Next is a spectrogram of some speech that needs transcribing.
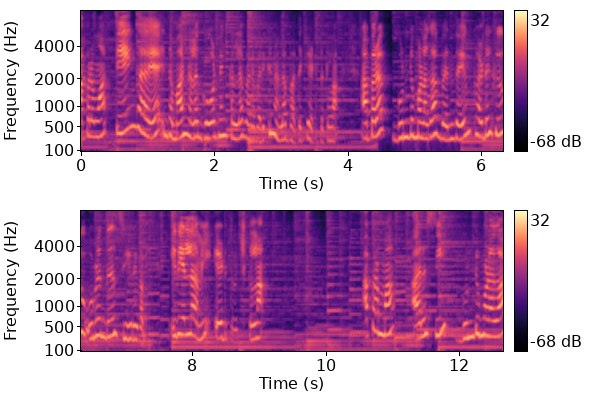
அப்புறமா தேங்காயை இந்த மாதிரி நல்லா கோல்டன் கலர் வர வரைக்கும் நல்லா பதக்கி எடுத்துக்கலாம். அப்புறம் குண்டு மிளகா வெந்தயம் கடுகு உளுந்து சீரகம் இது எல்லாமே எடுத்து வச்சுக்கலாம். அப்புறமா அரிசி குண்டு மிளகா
